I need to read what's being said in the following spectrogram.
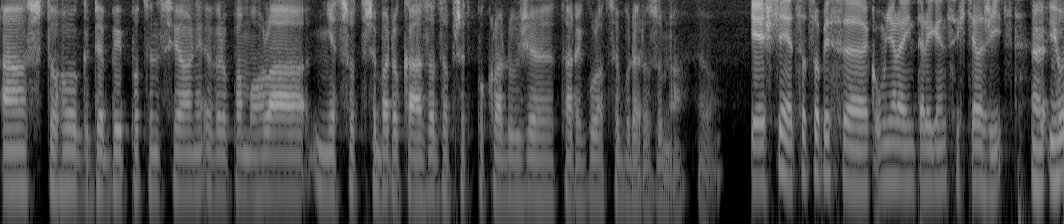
a z toho, kde by potenciálně Evropa mohla něco třeba dokázat za předpokladu, že ta regulace bude rozumná. Jo. Je ještě něco, co bys eh, k umělé inteligenci chtěl říct? Eh, jo,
